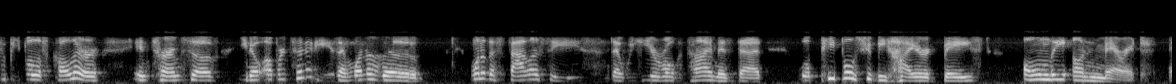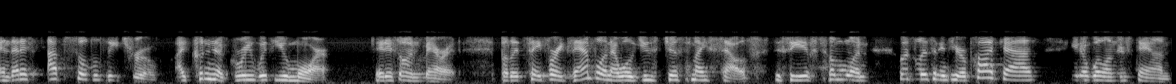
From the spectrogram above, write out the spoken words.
to people of color in terms of, you know, opportunities. And one of the one of the fallacies that we hear all the time is that, well, people should be hired based only on merit. And that is absolutely true. I couldn't agree with you more. It is on merit. But let's say, for example, and I will use just myself to see if someone who's listening to your podcast, you know, will understand.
